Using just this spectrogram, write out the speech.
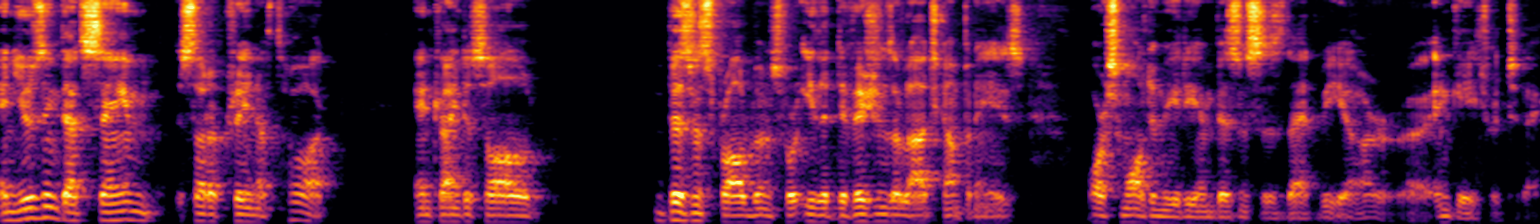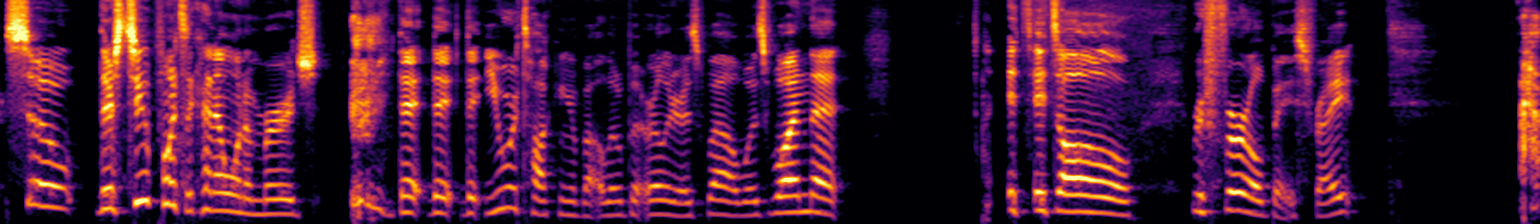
and using that same sort of train of thought and trying to solve business problems for either divisions of large companies or small to medium businesses that we are uh, engaged with today. So there's two points I kind of want to merge that, that that you were talking about a little bit earlier as well was one that it's it's all referral based, right? H-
